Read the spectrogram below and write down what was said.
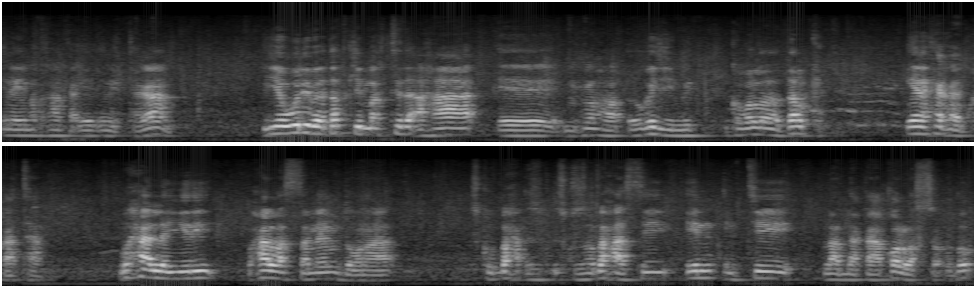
inay mataqaanka iyada inay tagaan. Iyo weliba dadkii martida ahaa ee muxuuha oga yimid gobollada dalka inay ka qayb qaataan. Waxaa la yidhi waxaa la samayn doonaa iskuba isku soo baxaasi in intii la dhaqaaqo la socdo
